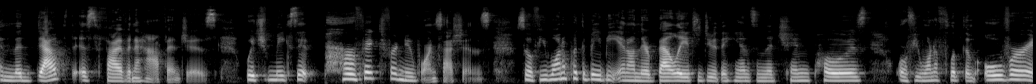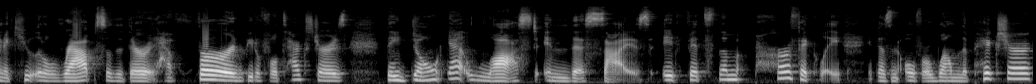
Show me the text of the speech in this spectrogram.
and the depth is 5.5 inches, which makes it perfect for newborn sessions. So if you want to put the baby in on their belly to do the hands in the chin pose, or if you want to flip them over in a cute little wrap so that they have fur and beautiful textures, they don't get lost in this size. It fits them perfectly. It doesn't overwhelm the picture.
